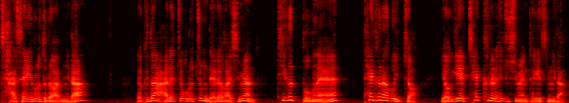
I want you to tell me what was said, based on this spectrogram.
자세히로 들어갑니다. 그 다음 아래쪽으로 쭉 내려가시면 티귿 부분에 태그라고 있죠. 여기에 체크를 해주시면 되겠습니다.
